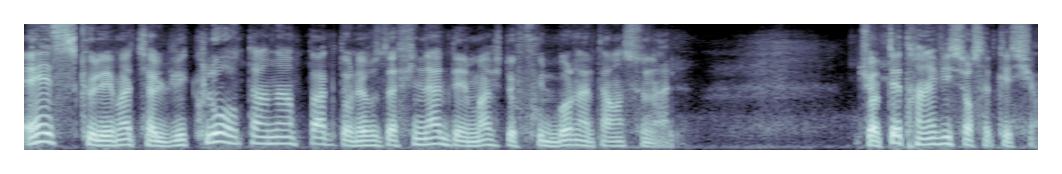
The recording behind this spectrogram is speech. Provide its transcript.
Est-ce que les matchs à lui clos ont un impact dans les résultats finaux des matchs de football international? Tu as peut-être un avis sur cette question.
